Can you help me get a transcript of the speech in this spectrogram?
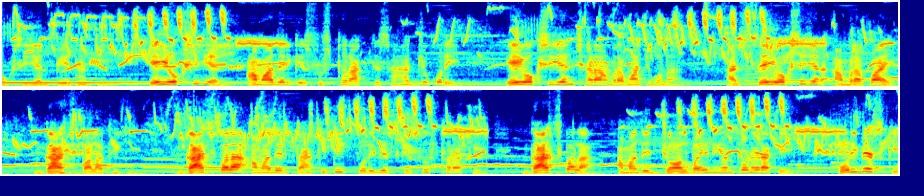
অক্সিজেন পেয়ে থাকি। এই অক্সিজেন আমাদেরকে সুস্থ রাখতে সাহায্য করে। এই অক্সিজেন ছাড়া আমরা বাঁচব না। আর সেই অক্সিজেন আমরা পাই গাছপালা থেকে। গাছপালা আমাদের প্রাকৃতিক পরিবেশকে সুস্থ রাখে। গাছপালা আমাদের জলবায়ু নিয়ন্ত্রণে রাখে। পরিবেশকে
